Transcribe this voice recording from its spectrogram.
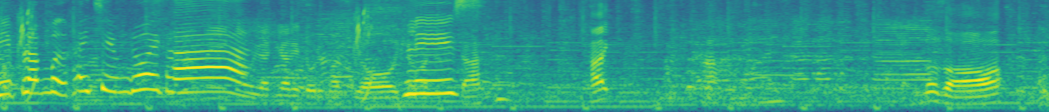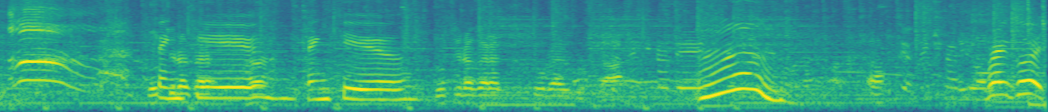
มีปลาหมึกให้ชิมด้วยค่ะ 焼き上げておりますよ。 Please はい。どうぞ。どち Thank らから you あ Thank you どちらから来ておられるんですか。อืม Very good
